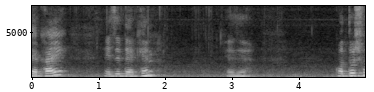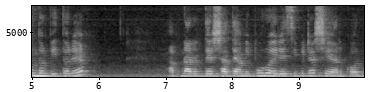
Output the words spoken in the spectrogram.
দেখাই। এই যে দেখেন, এই যে কত সুন্দর ভিতরে আপনাদের সাথে আমি পুরো এই রেসিপিটা শেয়ার করব।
